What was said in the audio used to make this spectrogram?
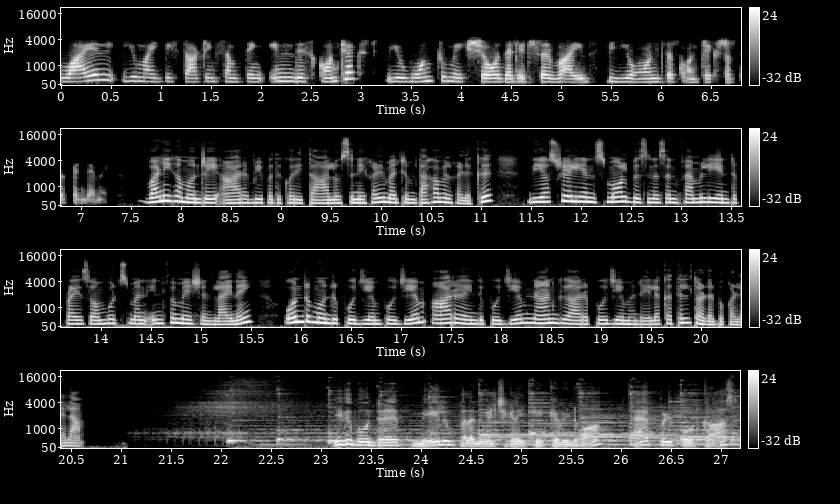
while you might be starting something in this context, you want to make sure that it survives beyond the context of the pandemic. வணிகம் ஒன்றை ஆரம்பிப்பது குறித்த ஆலோசனைகள் மற்றும் தகவல்களுக்கு the Australian small business and family enterprise ombudsman information லைனை ஒன்று மூன்று பூஜ்ஜியம் பூஜ்ஜியம் ஆறு ஐந்து பூஜ்ஜியம் நான்கு ஆறு பூஜ்ஜியம் என்ற இலக்கத்தில் தொடர்பு கொள்ளலாம். இது போன்ற மேலும் பல நிகழ்ச்சிகளை கேட்க வேண்டுமா? Apple podcast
